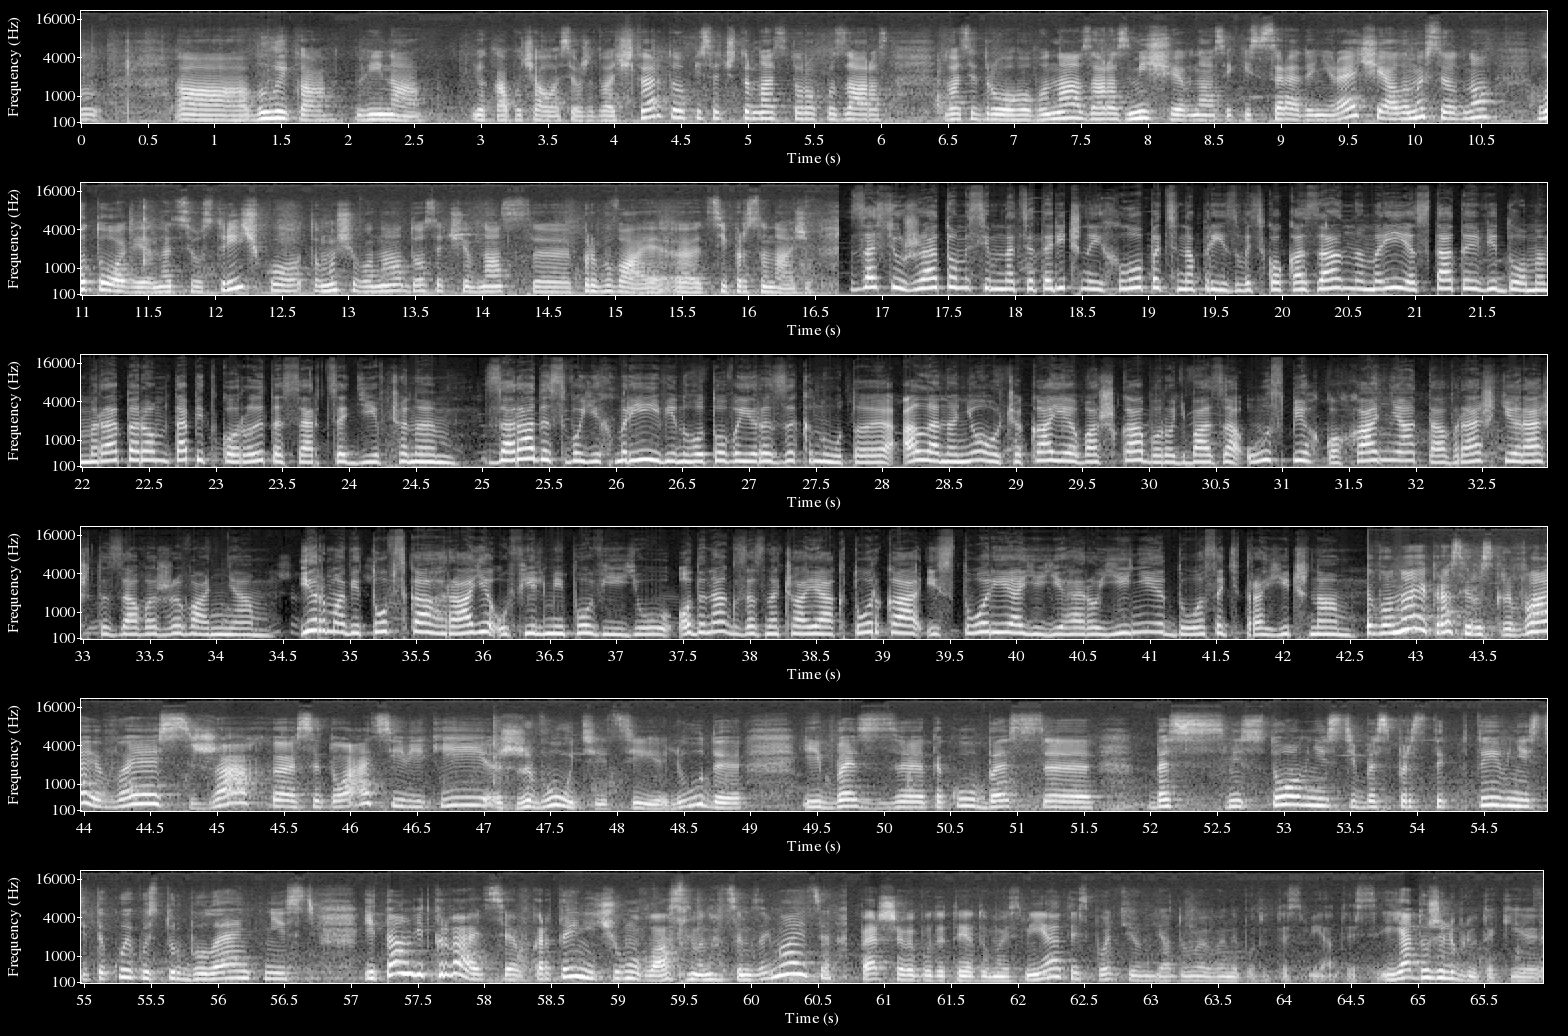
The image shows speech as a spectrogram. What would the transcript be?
велика війна яка почалася вже 24-го, після 14-го року, зараз 22-го, вона зараз зміщує в нас якісь всередині речі, але ми все одно готові на цю стрічку, тому що вона досить ще в нас е, перебуває, е, ці персонажі. За сюжетом 17-річний хлопець на прізвисько Казан мріє стати відомим репером та підкорити серце дівчини. Заради своїх мрій він готовий ризикнути, але на нього чекає важка боротьба за успіх, кохання та, врешті-решт, за виживання. Ірма Вітовська грає у фільмі Повію. Однак, зазначає акторка, історія її героїні досить трагічна. Вона якраз і розкриває весь жах е, ситуації, в якій живуть ці люди, і без е, таку без, е, і безперспективність, і таку якусь турбулентність. І там відкривається в картині, чому власне вона цим займається. Перше, ви будете, я думаю, сміятись, потім я думаю, ви не будете сміятись. І я дуже люблю такі.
